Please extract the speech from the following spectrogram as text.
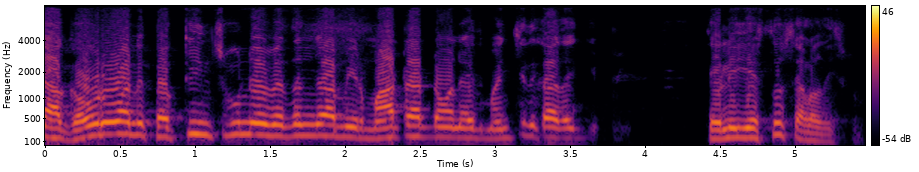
ఆ గౌరవాన్ని తప్పించుకునే విధంగా మీరు మాట్లాడడం అనేది మంచిది కాదని చెప్పి తెలియజేస్తూ సెలవు తీసుకుంటాం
